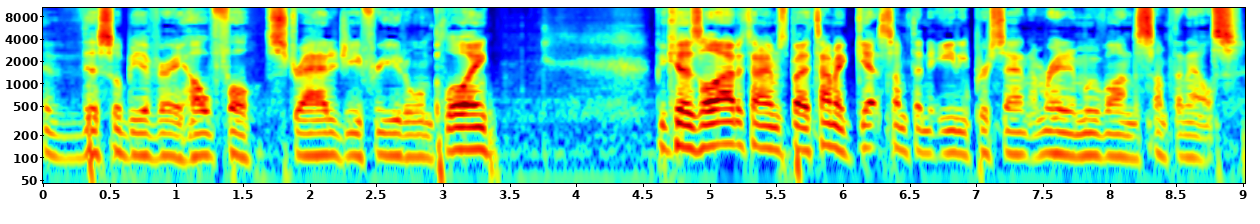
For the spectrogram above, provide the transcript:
this will be a very helpful strategy for you to employ. Because a lot of times, by the time I get something to 80%, I'm ready to move on to something else.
